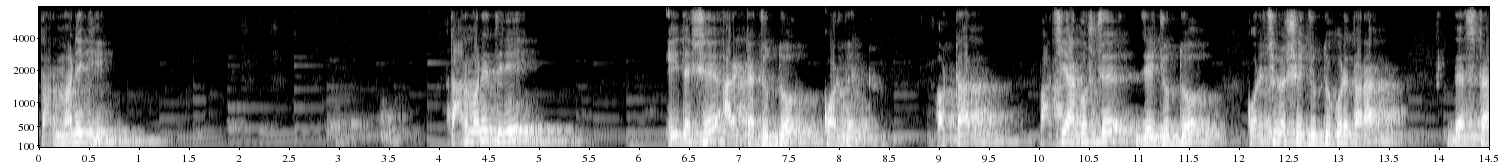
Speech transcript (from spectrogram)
তার মানে কি? তার মানে তিনি এই দেশে আরেকটা যুদ্ধ করবেন। অর্থাৎ পাঁচই আগস্টে যে যুদ্ধ করেছিল, সেই যুদ্ধ করে তারা দেশটা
